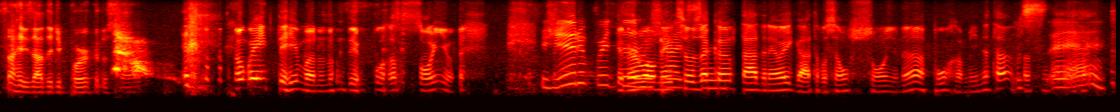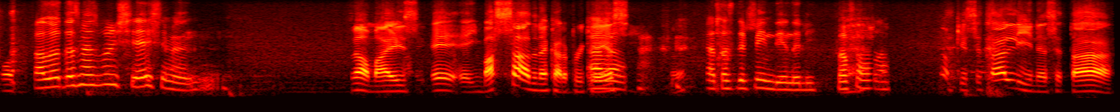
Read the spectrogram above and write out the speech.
Essa risada de porco do céu. Não aguentei, mano. Não deu porra sonho. Juro por Porque normalmente você usa cantada, né? Oi, gata, você é um sonho. Não, porra, a menina tá. tá é, tá falou das minhas bochechas, mano. Não, mas é, é embaçado, né, cara? Porque ah, é assim. Né? Ela tá se defendendo ali. Pode é. falar. Não, porque você tá ali, né? Você tá.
